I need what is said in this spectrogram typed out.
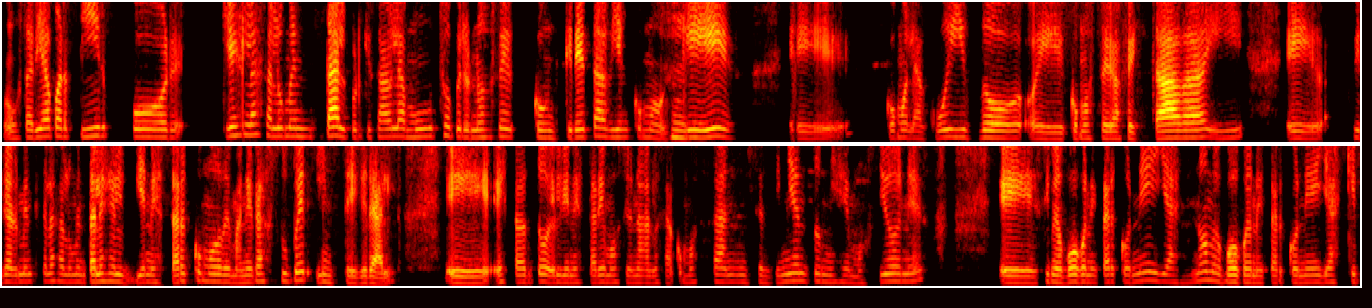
Me gustaría partir por qué es la salud mental, porque se habla mucho, pero no se concreta bien cómo qué es, eh, cómo la cuido, eh, cómo se ve afectada y eh, finalmente la salud mental es el bienestar como de manera súper integral. es tanto el bienestar emocional, o sea, cómo están mis sentimientos, mis emociones, eh, si me puedo conectar con ellas, no me puedo conectar con ellas, qué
